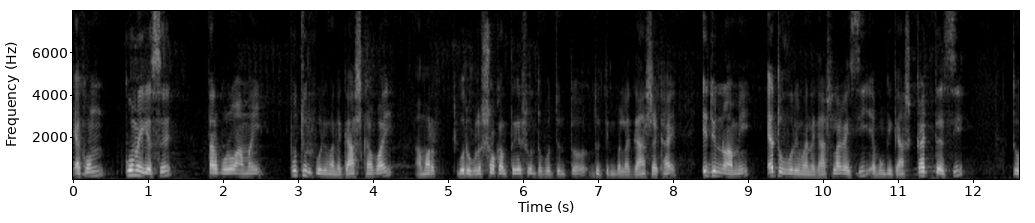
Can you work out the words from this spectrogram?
এখন কমে গেছে। তারপরেও আমি প্রচুর পরিমাণে ঘাস খাওয়াই। আমার গরুগুলো সকাল থেকে সন্ধ্যা পর্যন্ত দুই, তিন বেলা ঘাসে খায়। এই জন্য আমি এত পরিমাণে ঘাস লাগাইছি এবং কি ঘাস কাটতেছি তো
